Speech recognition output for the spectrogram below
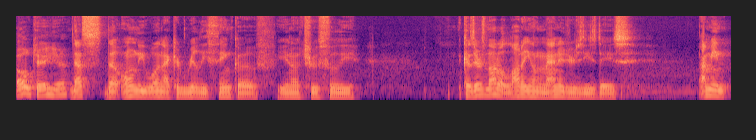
oh, okay, yeah, That's the only one I could really think of, you know, truthfully. Because there's not a lot of young managers these days. I mean,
